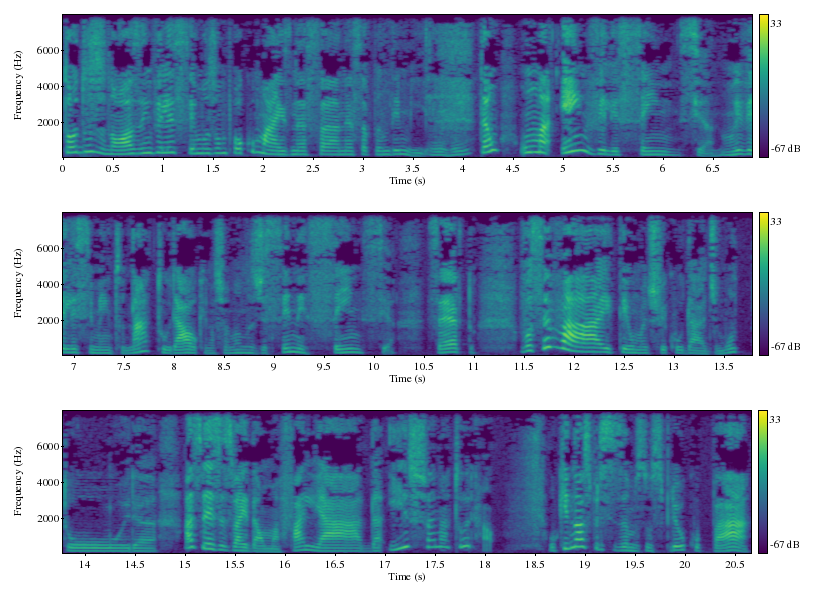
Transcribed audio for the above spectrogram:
todos nós envelhecemos um pouco mais nessa, nessa pandemia. Uhum. Então, uma envelhecência, um envelhecimento natural, que nós chamamos de senescência, certo? Você vai ter uma dificuldade motora, às vezes vai dar uma falhada, isso é natural. O que nós precisamos nos preocupar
